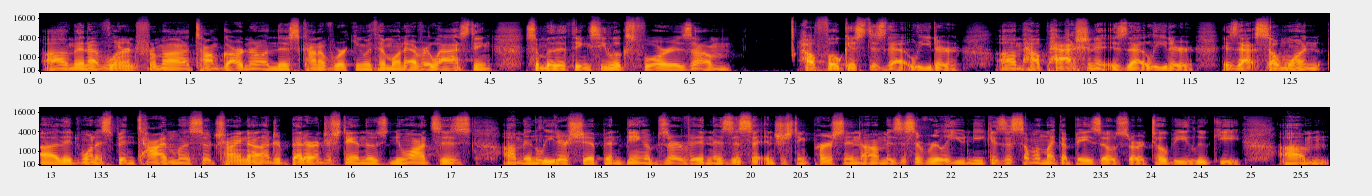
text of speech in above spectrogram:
um, and I've learned from uh, Tom Gardner on this, kind of working with him on Everlasting. Some of the things he looks for is. Um, how focused is that leader? Um, how passionate is that leader? Is that someone uh, they'd want to spend time with? So trying to under better understand those nuances um, in leadership and being observant. Is this an interesting person? Um, is this a really unique? Is this someone like a Bezos or Tobi Lütke? Um,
